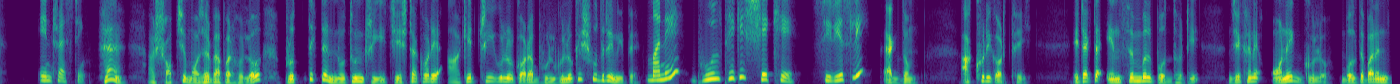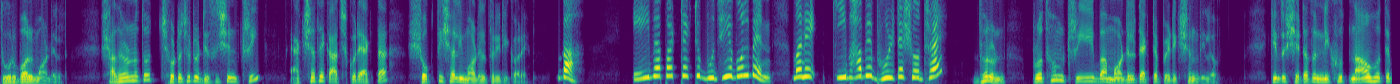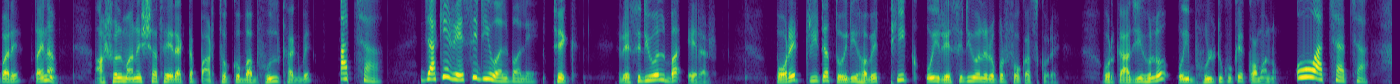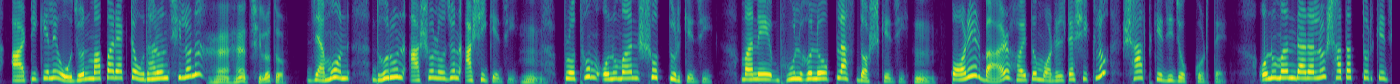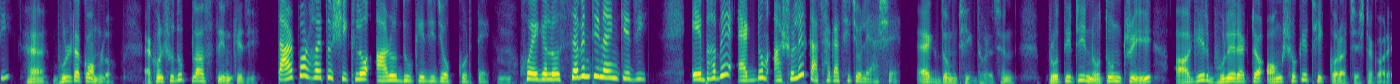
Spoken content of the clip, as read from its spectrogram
ইন্টারেস্টিং হ্যাঁ আর সবচেয়ে মজার ব্যাপার হলো প্রত্যেকটা নতুন ট্রি চেষ্টা করে আগের ট্রিগুলোর করা ভুলগুলোকে শুধরে নিতে। মানে ভুল থেকে শেখে। সিরিয়াসলি একদম। আক্ষরিক অর্থেই। এটা একটা এনসেম্বল পদ্ধতি যেখানে অনেকগুলো বলতে পারেন দুর্বল মডেল সাধারণত ছোট ছোট ডিসিশন ট্রি একসাথে কাজ করে একটা শক্তিশালী মডেল তৈরি করে। বাহ! এই ব্যাপারটা একটু বুঝিয়ে বলবেন? মানে কীভাবে ভুলটা শোধরায়? ধরুন প্রথম ট্রি বা মডেলটা একটা প্রেডিকশন দিল। কিন্তু সেটা তো নিখুঁত নাও হতে পারে তাই না? আসল মানের সাথে এর একটা পার্থক্য বা ভুল থাকবে। আচ্ছা যাকে রেসিডিউয়াল বলে। ঠিক রেসিডিউয়াল বা এরার পরের ট্রিটা তৈরি হবে ঠিক ওই রেসিডিউয়ালের ওপর ফোকাস করে। ওর কাজই হলো ওই ভুলটুকুকে কমানো। ও আচ্ছা আচ্ছা। আর্টিকেলে ওজন মাপার একটা উদাহরণ ছিল না? হ্যাঁ হ্যাঁ ছিল তো। যেমন ধরুন আসল ওজন আশি কেজি প্রথম অনুমান সত্তর কেজি মানে ভুল হলো প্লাস দশ কেজি। পরের বার হয়তো মডেলটা শিখল সাত কেজি যোগ করতে অনুমান দাঁড়াল সাতাত্তর কেজি। হ্যাঁ ভুলটা কমলো এখন শুধু প্লাস তিন কেজি। তারপর হয়তো শিখল আরও দু কেজি যোগ করতে হয়ে গেল সেভেন্টি নাইন কেজি। এভাবে একদম আসলের কাছাকাছি চলে আসে। একদম ঠিক ধরেছেন। প্রতিটি নতুন ট্রি আগের ভুলের একটা অংশকে ঠিক করার চেষ্টা করে।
